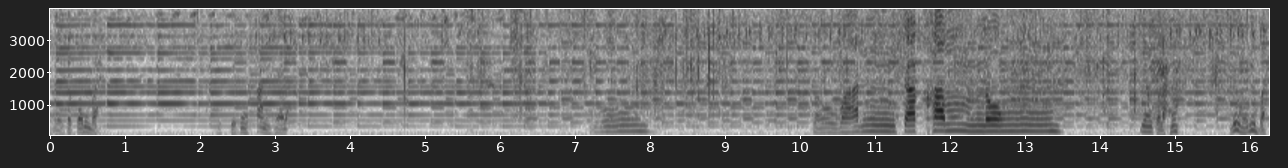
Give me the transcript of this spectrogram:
โอ้ยสักคนบ่เก็บในฟันแค่ละ โอ้ยสวรรค์จะคำลงเยังก่อนละฮะลืมลืมบัด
